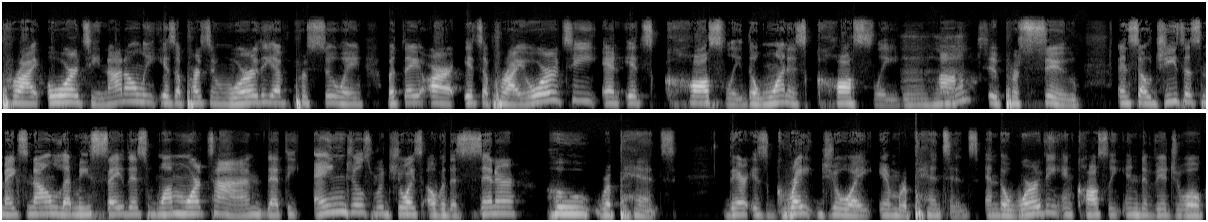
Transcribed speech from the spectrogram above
priority. Not only is a person worthy of pursuing, but they are, it's a priority and it's costly. The one is costly Mhm. um, to pursue. And so Jesus makes known, let me say this one more time, that the angels rejoice over the sinner who repents. There is great joy in repentance, and the worthy and costly individual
